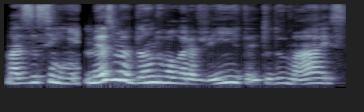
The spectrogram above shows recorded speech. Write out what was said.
Mas assim, mesmo eu dando valor à vida e tudo mais,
